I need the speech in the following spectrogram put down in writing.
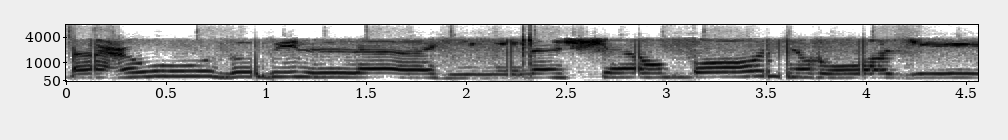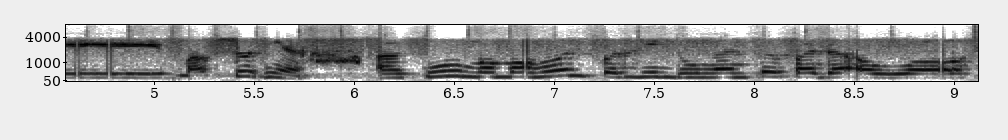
A'udzu billahi minasyaitonir rajim. Maksudnya, aku memohon perlindungan kepada Allah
